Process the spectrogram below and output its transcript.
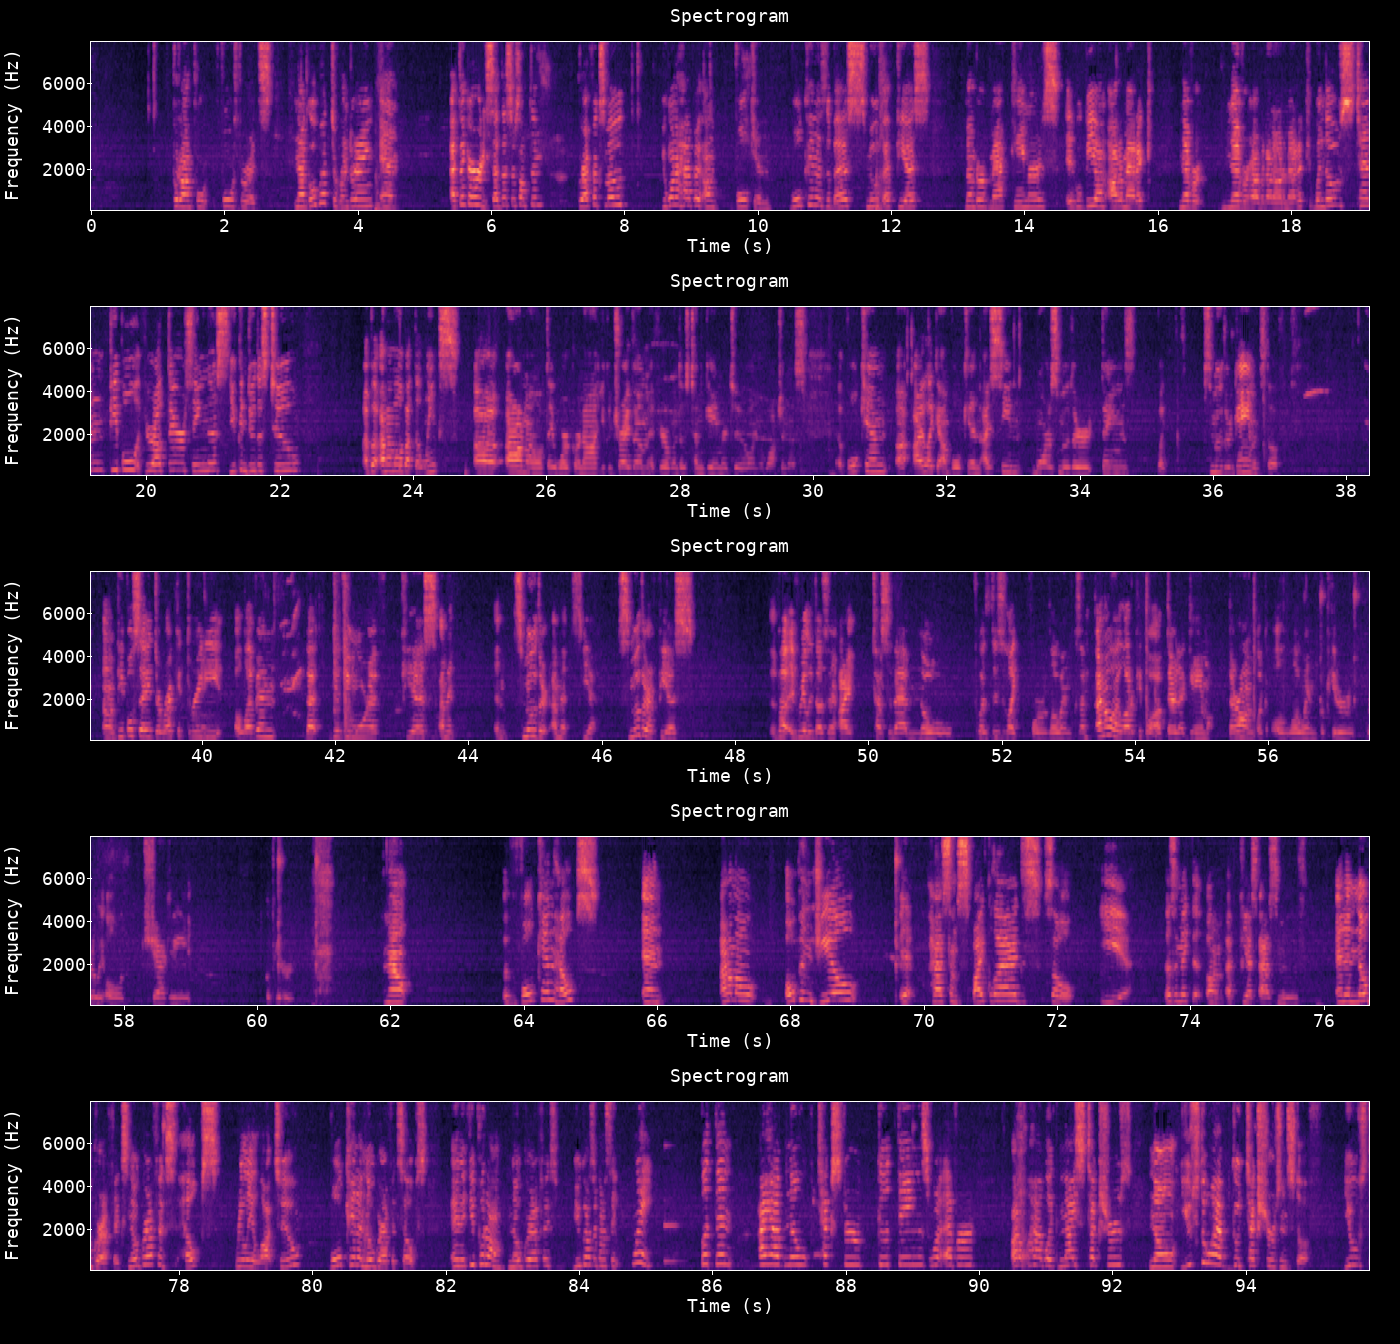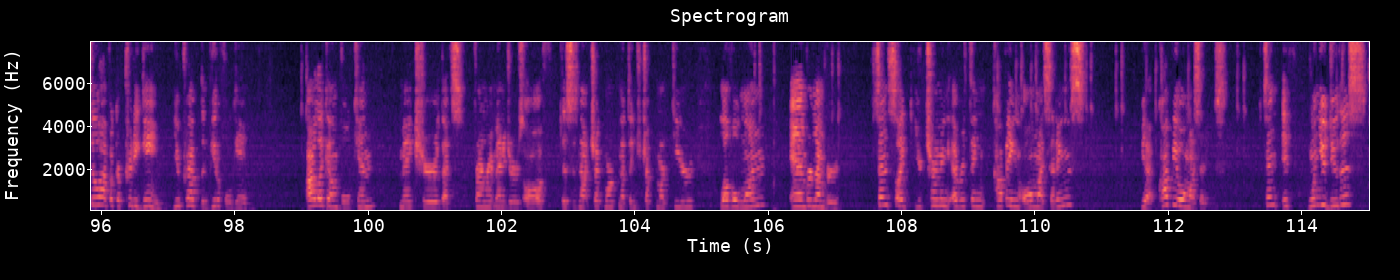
put on four, four threads. Now go back to rendering and I think I already said this or something. Graphics mode, you want to have it on Vulkan. Vulkan is the best smooth FPS. member Mac gamers, it will be on automatic. Never, never have it on automatic. Windows 10 people, if you're out there seeing this, you can do this too. Uh, but I don't know about the links. Uh, I don't know if they work or not. You can try them if you're a Windows 10 gamer too and you're watching this. Uh, Vulkan, uh, I like it on Vulkan. I've seen more smoother things, like smoother game and stuff. Um, people say Direct 3D 11 that gives you more FPS. I mean, and smoother. I mean, yeah, smoother FPS. But it really doesn't. I tested that. No, because this is like for low end. Because I know a lot of people out there that game. They're on like a low end computer, really old, shaggy computer. Now, Vulkan helps, and I don't know. OpenGL, it has some spike lags, so yeah, doesn't make the um, FPS as smooth. And then no graphics. No graphics helps really a lot too. Vulkan and no graphics helps. And if you put on no graphics, you guys are gonna say, wait, but then I have no texture, good things, whatever. I don't have like nice textures. No, you still have good textures and stuff you still have like a pretty game. You have the beautiful game. I like it on Vulkan. Make sure that's frame rate manager is off. This is not checkmark. Nothing's checkmarked here. Level one. And remember, since like you're turning everything, copying all my settings. Yeah, copy all my settings. Since if when you do this,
